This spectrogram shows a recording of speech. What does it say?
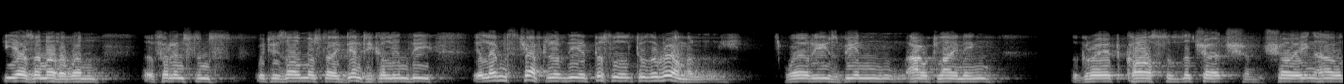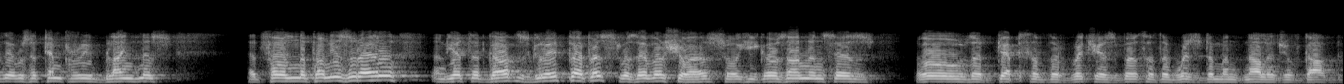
He has another one, uh, for instance, which is almost identical in the 11th chapter of the Epistle to the Romans, where he's been outlining the great course of the church and showing how there was a temporary blindness had fallen upon Israel, and yet that God's great purpose was ever sure. So he goes on and says, Oh, the depth of the riches both of the wisdom and knowledge of God.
